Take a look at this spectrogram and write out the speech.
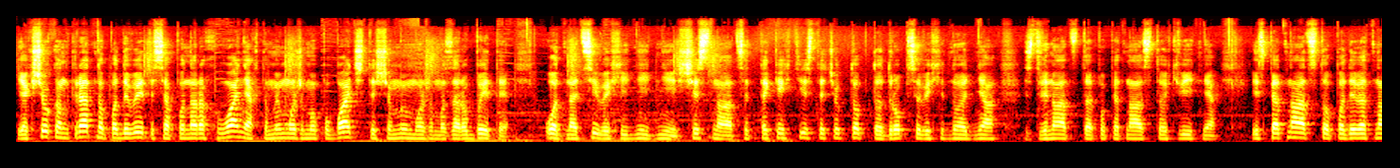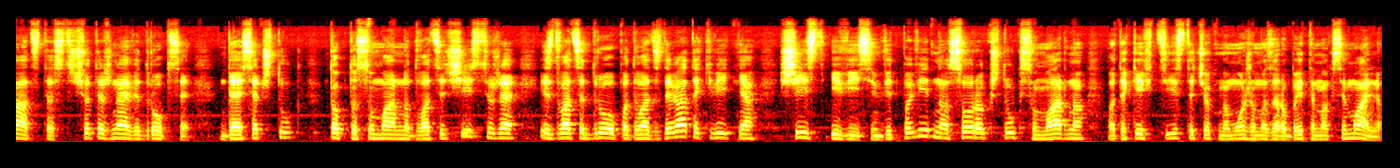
Якщо конкретно подивитися по нарахуваннях, то ми можемо побачити, що ми можемо заробити от на ці вихідні дні 16 таких тістечок, тобто дропси вихідного дня з 12 по 15 квітня, і з 15 по 19 щотижневі дропси 10 штук. Тобто сумарно 26 уже, і з 22 по 29 квітня 6 і 8. Відповідно, 40 штук сумарно отаких тістечок ми можемо заробити максимально.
